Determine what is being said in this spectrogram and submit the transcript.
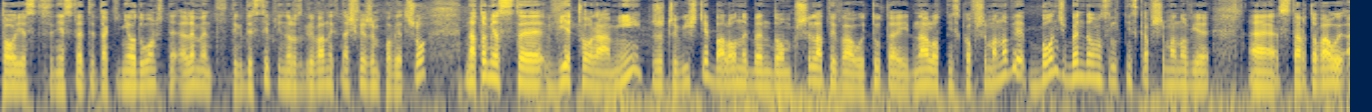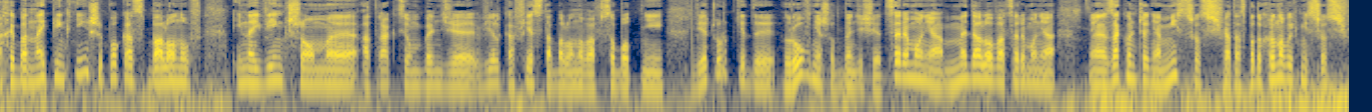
To jest niestety taki nieodłączny element tych dyscyplin rozgrywanych na świeżym powietrzu. Natomiast e, wieczorami rzeczywiście balony będą przylatywały tutaj na lotnisko w Szymanowie, bądź będą z lotniska w Szymanowie e, startowały, a chyba najpiękniejszy pokaz balonów i największą e, atrakcją będzie wielka fiesta balonowa w sobotni wieczór, kiedy również odbędzie się ceremonia medalowa, ceremonia zakończenia Mistrzostw Świata, spadochronowych Mistrzostw Świata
